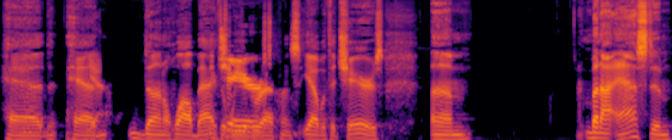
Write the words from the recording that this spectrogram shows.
had mm, had yeah. done a while back the that we referenced, yeah, with the chairs. Um, but I asked him,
